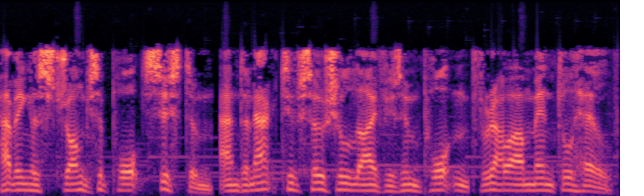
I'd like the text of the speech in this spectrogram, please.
Having a strong support system and an active social life is important for our mental health.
